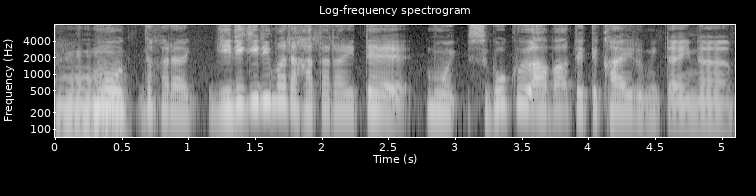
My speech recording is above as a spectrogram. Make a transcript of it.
うん、もうだからギリギリまで働いてもうすごく慌てて帰るみたいな。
